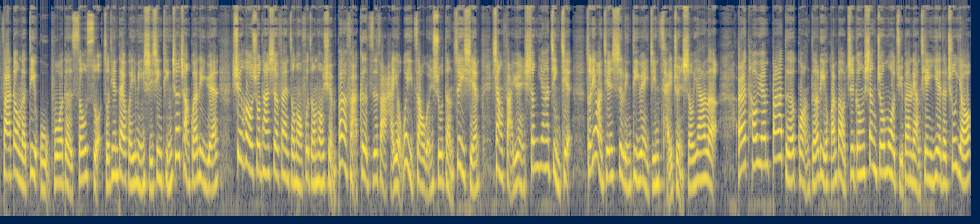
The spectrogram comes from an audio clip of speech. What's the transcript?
发动了第五波的搜索。昨天带回一名实姓停车场管理员，讯后说他涉犯总统、副总统选罢法、个资法，还有伪造文书等罪嫌，向法院声押禁见。昨天晚间士林地院已经裁准收押了。而桃园八德广德里环保志工上周末举办两天一夜的出游，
